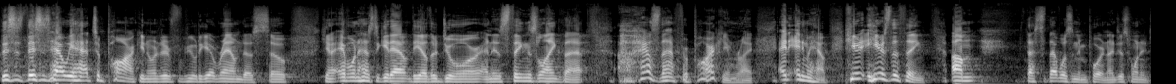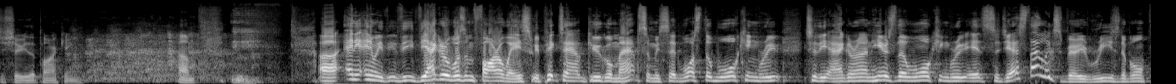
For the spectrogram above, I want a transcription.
This is, this is how we had to park in order for people to get around us. So, you know, everyone has to get out the other door, and it's things like that. Uh, how's that for parking, right? And anyhow, here, here's the thing. Um, that's, that wasn't important. I just wanted to show you the parking. Um, Uh, any, anyway, the, the, the, Agora wasn't far away, so we picked out Google Maps and we said, What's the walking route to the Agora? And here's the walking route it suggests. That looks very reasonable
